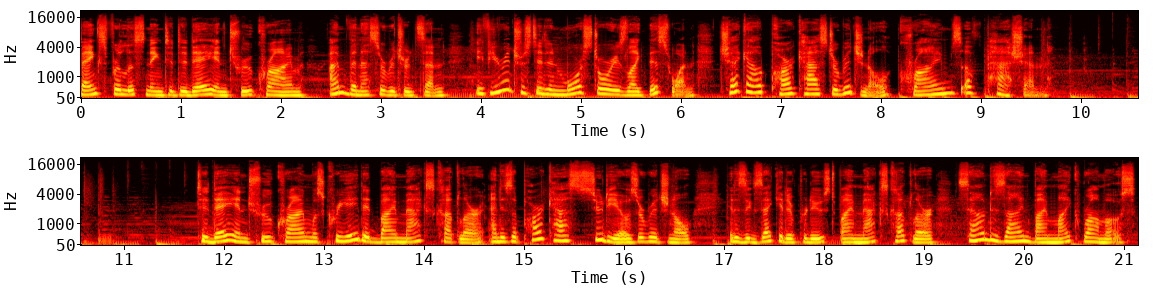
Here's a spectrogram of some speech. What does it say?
Thanks for listening to Today in True Crime. I'm Vanessa Richardson. If you're interested in more stories like this one, check out Parcast Original Crimes of Passion. Today in True Crime was created by Max Cutler and is a Parcast Studios original. It is executive produced by Max Cutler, sound designed by Mike Ramos,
